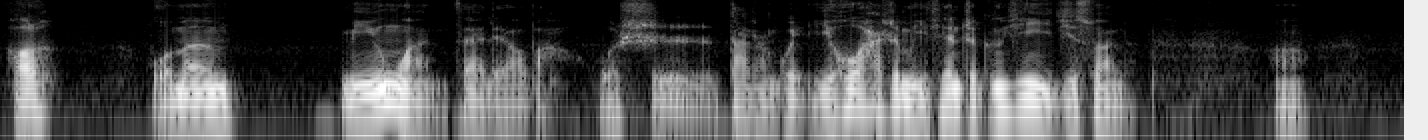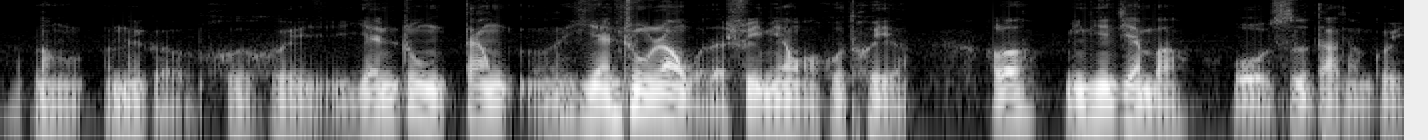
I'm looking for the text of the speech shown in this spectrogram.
好了，我们明晚再聊吧。我是大掌柜，以后还是每天只更新一集算了，啊，让那个会会严重耽误，严重让我的睡眠往后推了。好了，明天见吧。我是大掌柜。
